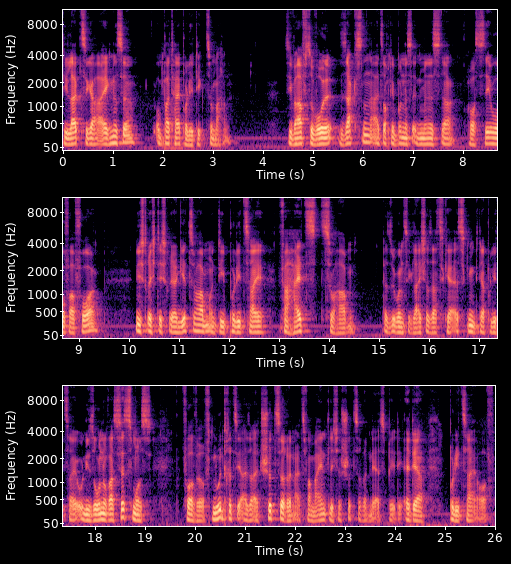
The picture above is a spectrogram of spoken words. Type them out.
die Leipziger Ereignisse, um Parteipolitik zu machen. Sie warf sowohl Sachsen als auch dem Bundesinnenminister Horst Seehofer vor, nicht richtig reagiert zu haben und die Polizei verheizt zu haben. Das ist übrigens die gleiche Saskia Esken, die der Polizei unisono Rassismus vorwirft. Nun tritt sie also als Schützerin, als vermeintliche Schützerin der, SPD, äh, der Polizei auf.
